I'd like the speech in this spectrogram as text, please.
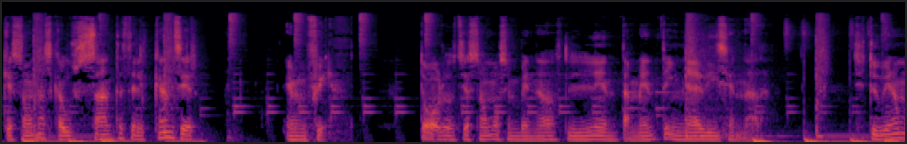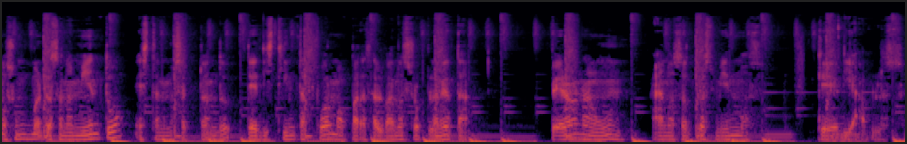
que son las causantes del cáncer. En fin, todos los días somos envenenados lentamente y nadie dice nada. Si tuviéramos un buen razonamiento, estaríamos actuando de distinta forma para salvar nuestro planeta, pero aún a nosotros mismos. ¡Qué diablos!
